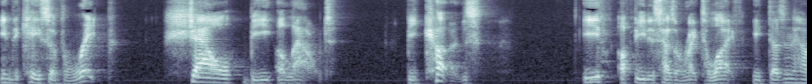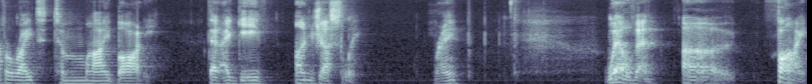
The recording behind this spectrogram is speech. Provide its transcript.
in the case of rape, shall be allowed. Because if a fetus has a right to life, it doesn't have a right to my body that I gave unjustly, right? Well, then, uh, fine.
